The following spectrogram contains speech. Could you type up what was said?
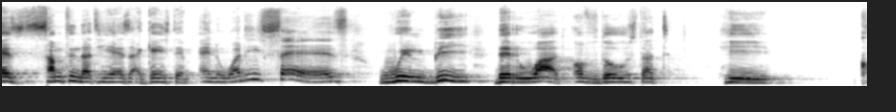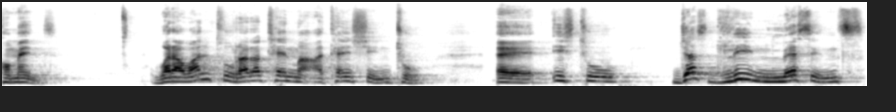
as something that he has against them. And what he says will be the reward of those that he commends. What I want to rather turn my attention to uh, is to just glean lessons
